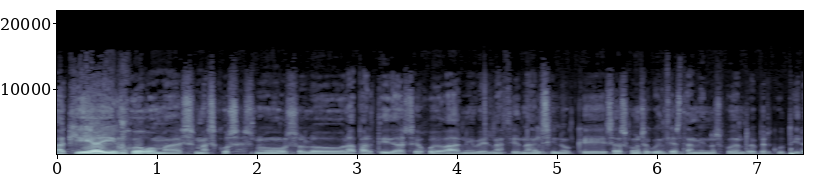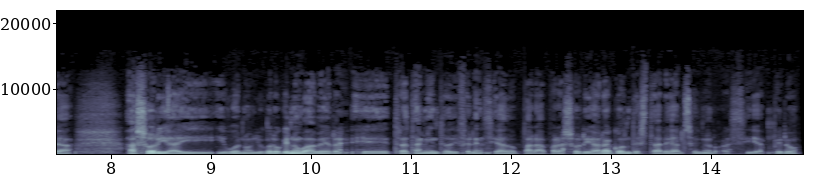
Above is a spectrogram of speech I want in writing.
Aquí hay en juego más, más cosas, no solo la partida se juega a nivel nacional, sino que esas consecuencias también nos pueden repercutir a, a Soria y, bueno, yo creo que no va a haber eh, tratamiento diferenciado para, para Soria. Ahora contestaré al señor García, pero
